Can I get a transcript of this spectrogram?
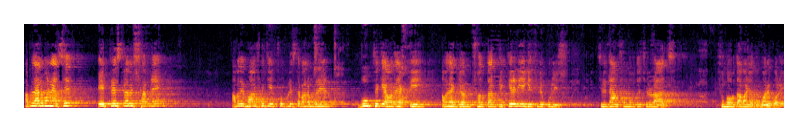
আপনাদের আরও মনে আছে? এই প্রেস ক্লাবের সামনে আমাদের মহাসচিব ফখরুল ইসলাম আলমগীরের বুক থেকে আমাদের একটি, আমাদের একজন সন্তানকে কেড়ে নিয়ে গেছিল পুলিশ। ছেলের নাম সম্ভবত ছিল রাজ। সম্ভবত আমার যত মনে পড়ে।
